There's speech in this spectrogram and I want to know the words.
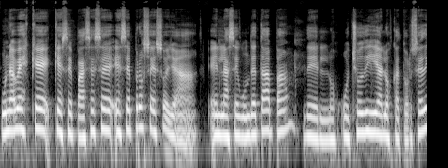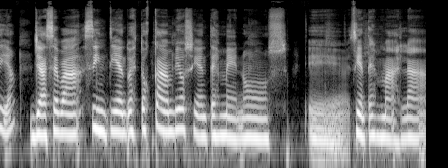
Una vez que, se pase ese, ese, proceso, ya en la segunda etapa de los ocho días, los 14 días, ya se va sintiendo estos cambios, sientes menos eh, sientes más la,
